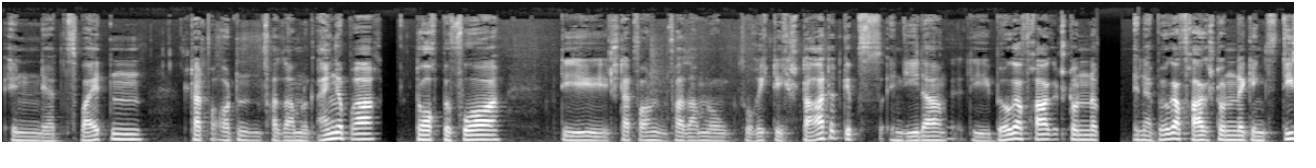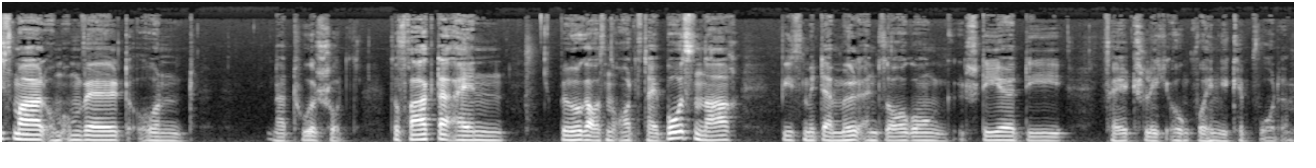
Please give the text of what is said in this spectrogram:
in der zweiten Stadtverordnetenversammlung eingebracht. Doch bevor die Stadtverordnetenversammlung so richtig startet, gibt es in jeder die Bürgerfragestunde. In der Bürgerfragestunde ging es diesmal um Umwelt und Naturschutz. So fragte ein Bürger aus dem Ortsteil Bosen nach, wie es mit der Müllentsorgung stehe, die fälschlich irgendwo hingekippt wurde.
